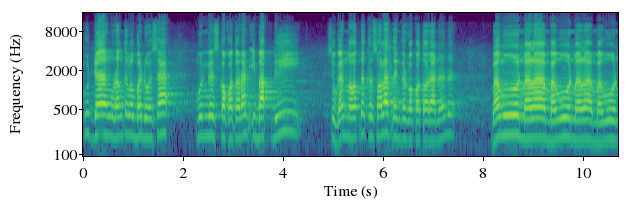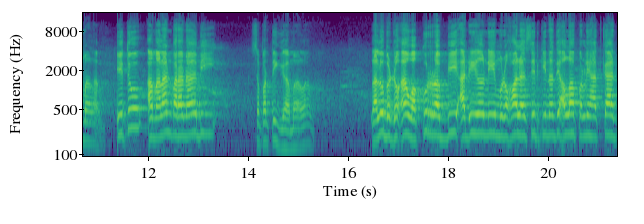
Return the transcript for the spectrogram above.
Hudang orang teh loba dosa mun geus kokotoran ibak deui. Sugan mautna keur salat lain keur kokotoranana. Bangun malam, bangun malam, bangun malam. Itu amalan para nabi. Sepertiga malam Lalu berdoa wa rabbi adilni mudkhala sidki nanti Allah perlihatkan.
